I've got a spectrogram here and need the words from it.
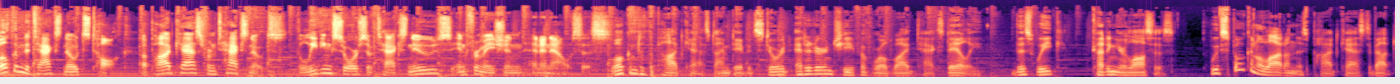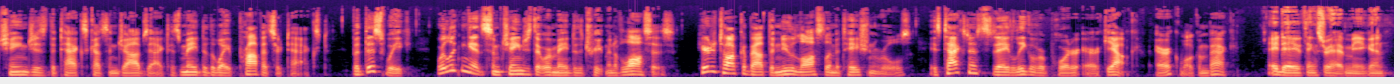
Welcome to Tax Notes Talk, a podcast from Tax Notes, the leading source of tax news, information, and analysis. Welcome to the podcast. I'm David Stewart, editor in chief of Worldwide Tax Daily. This week, cutting your losses. We've spoken a lot on this podcast about changes the Tax Cuts and Jobs Act has made to the way profits are taxed. But this week, we're looking at some changes that were made to the treatment of losses. Here to talk about the new loss limitation rules is Tax Notes Today legal reporter Eric Yauch. Eric, welcome back. Hey, Dave. Thanks for having me again.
